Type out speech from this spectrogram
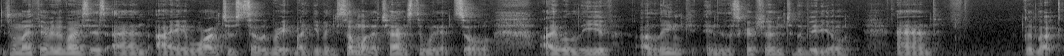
It's one of my favorite devices and I want to celebrate by giving someone a chance to win it. So I will leave a link in the description to the video and good luck.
